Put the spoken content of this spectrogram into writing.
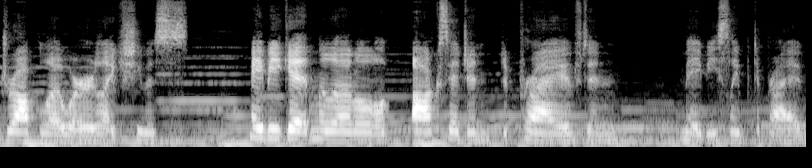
drop lower. Like she was maybe getting a little oxygen deprived and maybe sleep deprived.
